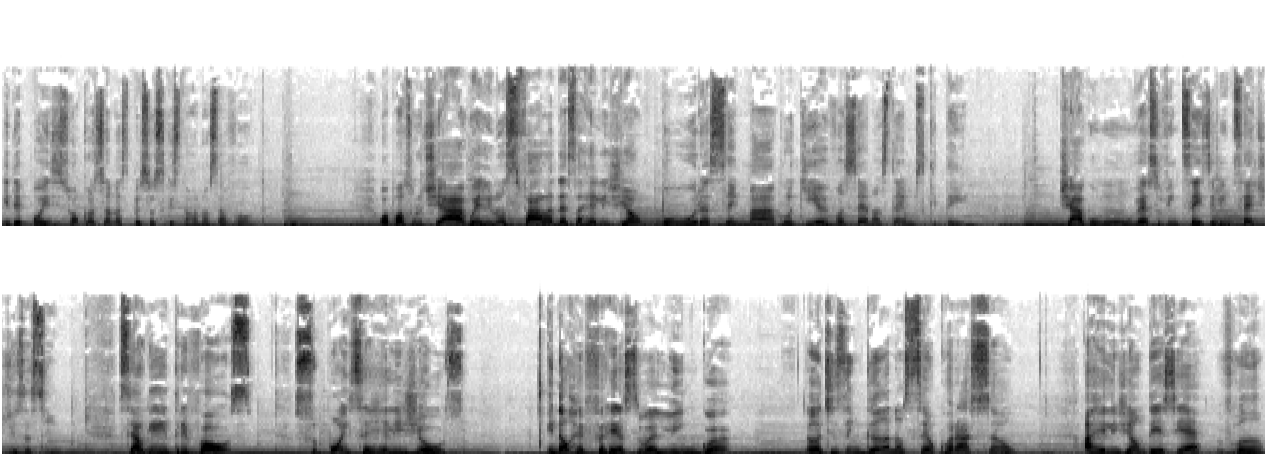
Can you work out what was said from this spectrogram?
e depois isso alcançando as pessoas que estão à nossa volta. O apóstolo Tiago, ele nos fala dessa religião pura, sem mácula, que eu e você nós temos que ter. Tiago 1, verso 26 e 27 diz assim: Se alguém entre vós supõe ser religioso e não refreia sua língua, antes engana o seu coração, a religião desse é vã.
